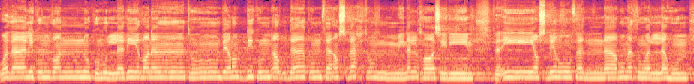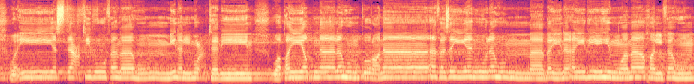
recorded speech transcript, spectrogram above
وذلكم ظنكم الذي ظننتم بربكم أرداكم فأصبحتم من الخاسرين فإن يصبروا فالنار مثوى لهم وإن يستعتبوا فما هم من المعتبين وقيضنا لهم قرناء فزينوا لهم ما بين أيديهم وما خلفهم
